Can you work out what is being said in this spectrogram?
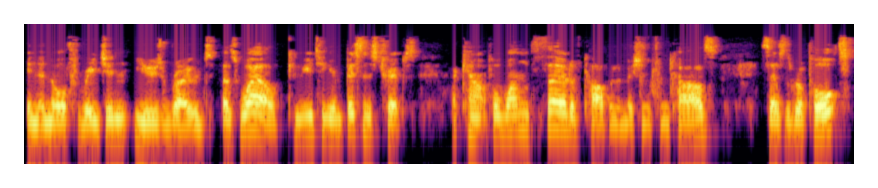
in the North region use roads as well. Commuting and business trips account for one third of carbon emissions from cars, says the report.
